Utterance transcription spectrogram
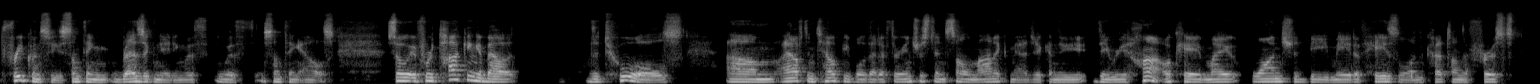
frequencies, something resonating with with something else. So if we're talking about the tools, um, I often tell people that if they're interested in Solomonic magic and they, they read, huh, okay, my wand should be made of hazel and cut on the first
